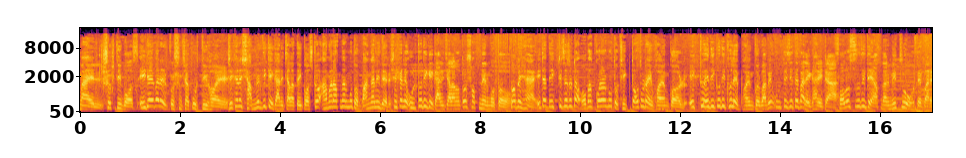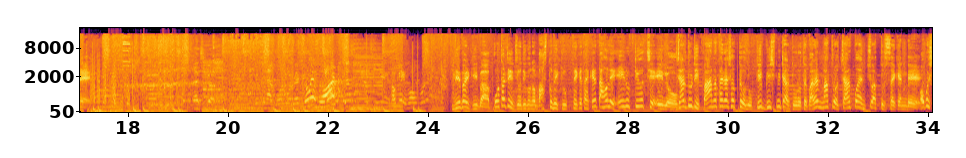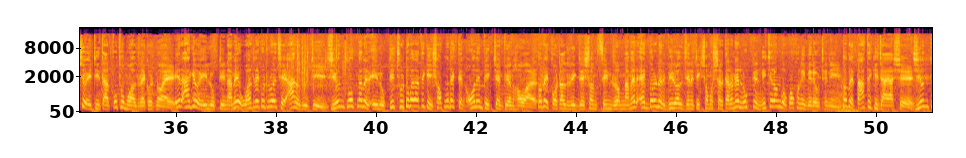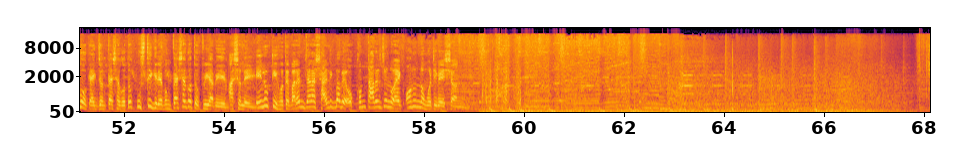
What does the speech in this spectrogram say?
মাইল। সত্যি বস এই ড্রাইভারের প্রশংসা করতেই হয়। যেখানে সামনের দিকে গাড়ি চালাতেই কষ্ট, আমার আপনার মতো বাঙালিদের সেখানে উল্টো দিকে গাড়ি চালানো তো স্বপ্নের মতো। তবে হ্যাঁ এটা দেখতে যতটা অবাক করার মতো ঠিক ততটাই ভয়ঙ্কর। একটু এদিক ওদিক হলে ভয়ঙ্কর ভাবে উল্টে যেতে পারে গাড়িটা। ফলশ্রুতিতে আপনার মৃত্যুও হতে পারে। নেভার গিভ আপ কথাটির যদি কোনো বাস্তবিক রূপ থেকে থাকে, তাহলে এই রূপটি হচ্ছে এই লোক। যার দুটি পা না থাকা সত্ত্বেও লোকটি বিশ মিটার দৌড়তে পারেন মাত্র চার পয়েন্ট চুয়াত্তর সেকেন্ডে। অবশ্য এটি তার প্রথম ওয়ার্ল্ড রেকর্ড নয়। এর আগেও এই লোকটির নামে ওয়ার্ল্ড রেকর্ড রয়েছে আরও দুইটি। জিয়ন ক্লোক নামের এই লোকটি ছোটবেলা থেকেই স্বপ্ন দেখতেন অলিম্পিক চ্যাম্পিয়ন হওয়ার। তবে কটাল রিগ্রেশন সিন্ড্রোম নামের এক ধরনের বিরল জেনেটিক সমস্যার কারণে লোকটির নিচের অঙ্গ কখনোই বেড়ে ওঠেনি। তবে তাতে কি যায় আসে? জিয়ন ক্লোক একজন পেশাগত কুস্তিগির এবং পেশাগত ক্রীড়াবিদ। আসলেই। এই লোকটি হতে পারেন যারা শারীরিকভাবে অক্ষম তাদের জন্য এক অনন্য মোটিভেশন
